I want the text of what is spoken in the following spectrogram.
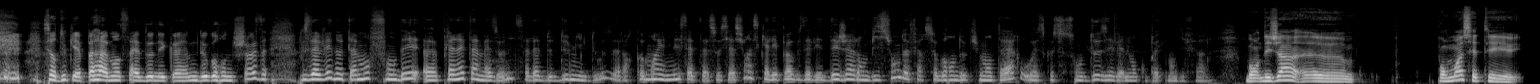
Surtout qu'apparemment, ça a donné quand même de grandes choses. Vous avez notamment fondé euh, Planète Amazon, ça date de 2012. Alors, comment est née cette association? Est-ce qu'à l'époque, vous aviez déjà l'ambition de faire ce grand documentaire ou est-ce que ce sont deux événements complètement différents? Bon, déjà, euh, pour moi, c'était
